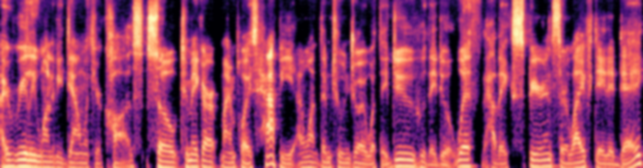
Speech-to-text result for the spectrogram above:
i really want to be down with your cause so to make our my employees happy i want them to enjoy what they do who they do it with how they experience their life day to day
